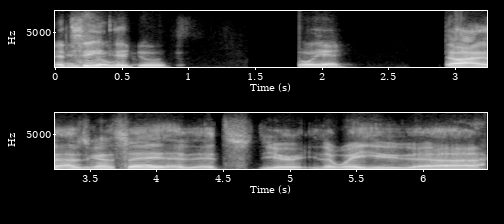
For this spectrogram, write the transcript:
It seems so do it. Go ahead. No, I, I was gonna say it- it's your the way you uh,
